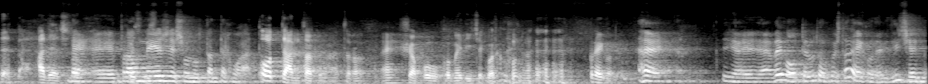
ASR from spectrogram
Adesso. beh, eh, tra un mese sono 84. 84, eh? chapeau come dice qualcuno. Prego. Eh, eh, avevo ottenuto questo record, vi dicendo,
